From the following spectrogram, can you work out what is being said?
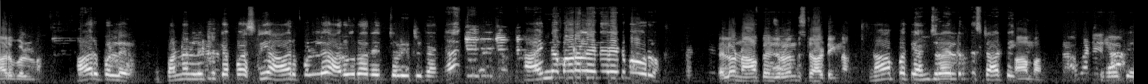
ஆறு பல்லுண்ணா ஆறு பல்லு. பன்னெண்டு லிட்டர் கெப்பாசிட்டி ஆறு பல்லு அறுபது ரூபா ரேட் சொல்லிட்டு இருக்காங்க. இந்த மாடல் என்ன ரேட்டுமா வரும்? எல்லாம் நாற்பத்தஞ்சு இருந்து ஸ்டார்டிங்ண்ணா நாற்பத்தி அஞ்சு ரூபாயில இருந்து ஸ்டார்டிங் ஆமா. ஓகே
